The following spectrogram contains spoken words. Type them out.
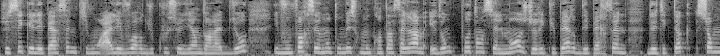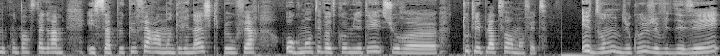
je sais que les personnes qui vont aller voir du coup ce lien dans la bio, ils vont forcément tomber sur mon compte Instagram et donc potentiellement je récupère des personnes de TikTok sur mon compte Instagram et ça peut que faire un engrenage qui peut vous faire augmenter votre communauté sur euh, toutes les plateformes en fait. Et donc, du coup, je vous disais,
